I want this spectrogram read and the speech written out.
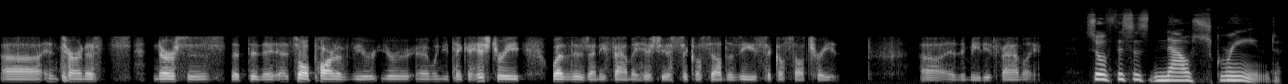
Uh, internists, nurses, that it's all part of your your uh, when you take a history, whether there's any family history of sickle cell disease, sickle cell trait uh, in the immediate family. So, if this is now screened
